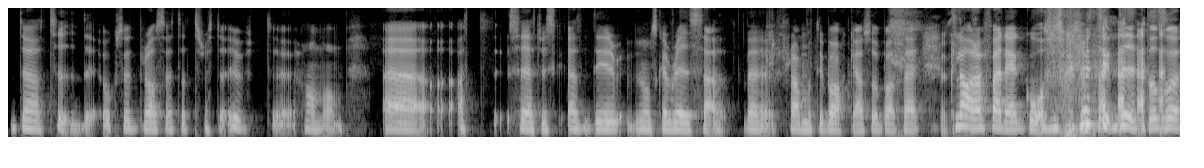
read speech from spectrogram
dödtid. Också ett bra sätt att trötta ut eh, honom. Eh, att säga att, vi ska, att det de ska racea eh, fram och tillbaka. Alltså bara så här, klara, färdiga, gå. Så ska du till dit. Och så,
